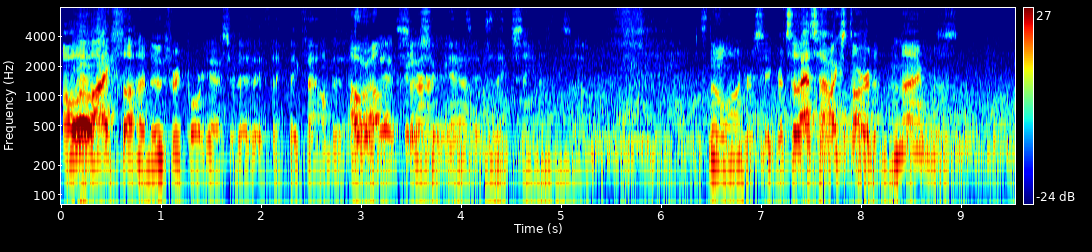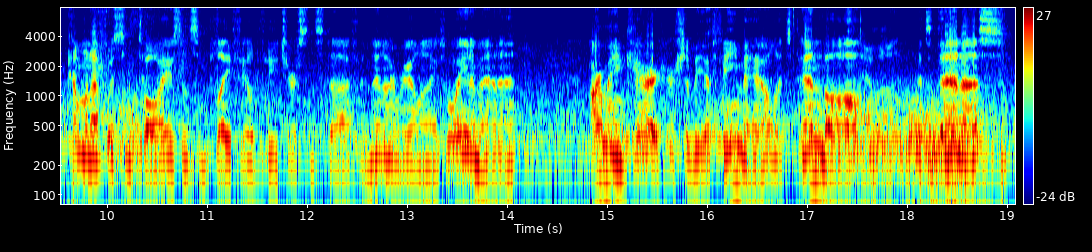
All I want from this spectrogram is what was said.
Although I saw a news report yesterday, they think they found it. Oh, really? at CERN, yeah, they've seen it. So it's no longer a secret. So that's how I started, and I was coming up with some toys and some playfield features and stuff, and then I realized, wait a minute, our main character should be a female. It's Pinball. Yeah, well. It's Dennis.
